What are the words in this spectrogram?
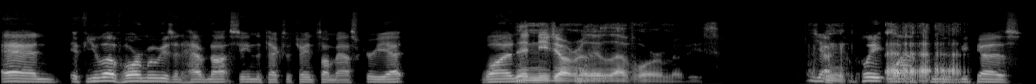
And if you love horror movies and have not seen the Texas Chainsaw Massacre yet, one then you don't um, really love horror movies. Yeah, complete because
